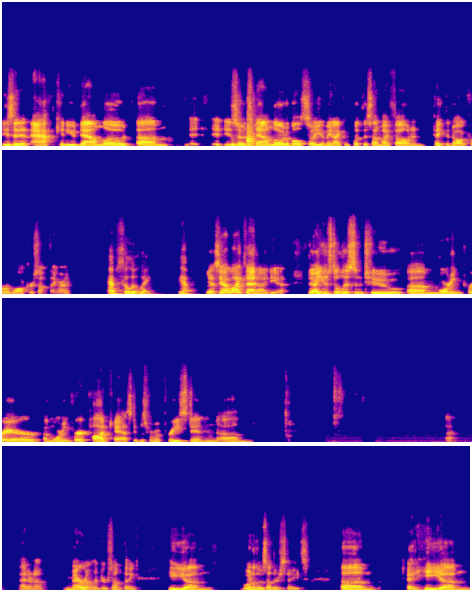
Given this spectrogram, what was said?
is it an app? Can you download? Um, it, it, so it's downloadable. So you, I mean, I can put this on my phone and take the dog for a walk or something, right? Absolutely. Yeah. Yeah. See, I like that idea. I used to listen to um, morning prayer, a morning prayer podcast. It was from a priest in, um, I, I, don't know, Maryland or something. He, um, one of those other states, um, and he, um,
